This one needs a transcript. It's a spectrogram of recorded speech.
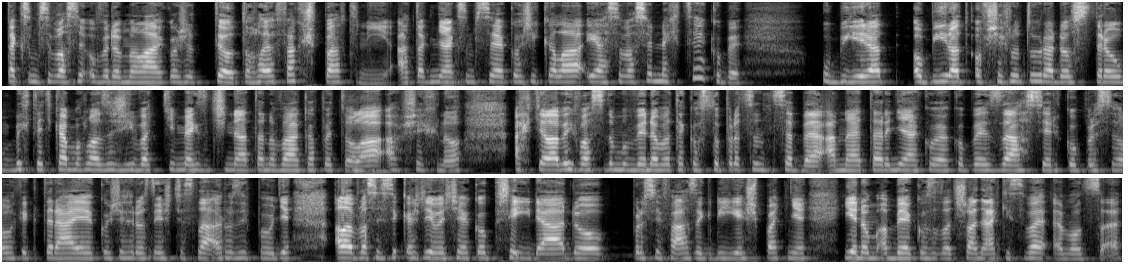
tak jsem si vlastně uvědomila, jako, že tyjo, tohle je fakt špatný a tak nějak jsem si jako říkala, já se vlastně nechci jakoby ubírat, obírat o všechno tu radost, kterou bych teďka mohla zažívat tím, jak začíná ta nová kapitola a všechno. A chtěla bych vlastně tomu věnovat jako 100% sebe a ne tady nějakou jakoby zástěrku prostě holky, která je jakože hrozně šťastná a hrozně v pohodě, ale vlastně si každý večer jako přejídá do prostě fáze, kdy je špatně, jenom aby jako začala nějaký své emoce.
